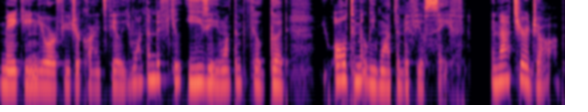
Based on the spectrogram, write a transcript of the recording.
making your future clients feel. You want them to feel easy. You want them to feel good. You ultimately want them to feel safe. And that's your job.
